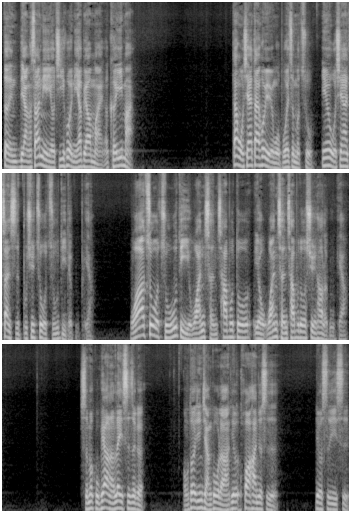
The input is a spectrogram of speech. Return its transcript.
等两三年有机会，你要不要买？可以买。但我现在带会员，我不会这么做，因为我现在暂时不去做筑底的股票。我要做筑底完成差不多有完成差不多讯号的股票，什么股票呢？类似这个，我都已经讲过了，就樺汉就是六四一四，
